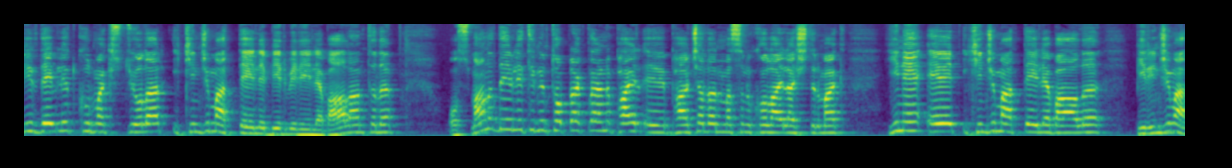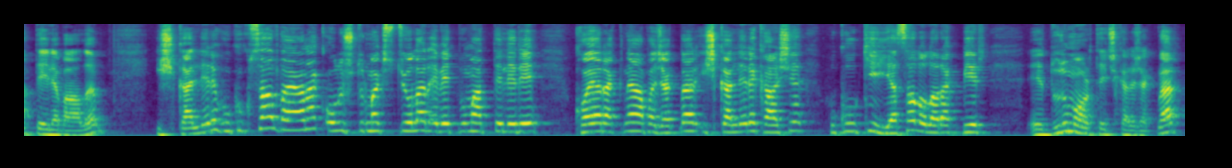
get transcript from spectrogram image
bir devlet kurmak istiyorlar. İkinci maddeyle birbiriyle bağlantılı. Osmanlı Devleti'nin topraklarını e, parçalanmasını kolaylaştırmak yine evet ikinci maddeyle bağlı, birinci maddeyle bağlı. İşgallere hukuksal dayanak oluşturmak istiyorlar. Evet bu maddeleri koyarak ne yapacaklar? İşgallere karşı hukuki, yasal olarak bir e, durum ortaya çıkaracaklar.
